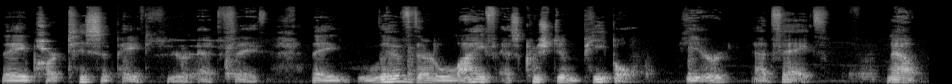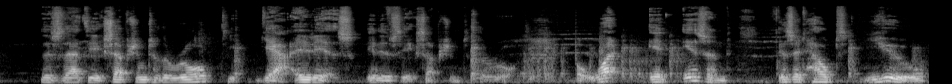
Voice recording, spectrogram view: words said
They participate here at Faith. They live their life as Christian people here at Faith. Now, is that the exception to the rule? Yeah, it is. It is the exception to the rule. But what it isn't is it helps you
